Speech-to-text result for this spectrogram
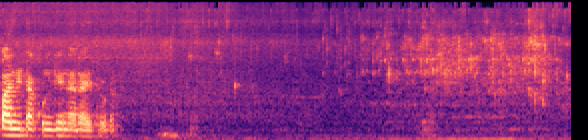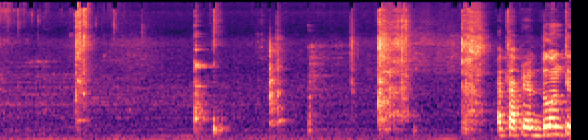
पाणी टाकून घेणार आहे थोडं. आता आपल्याला दोन ते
